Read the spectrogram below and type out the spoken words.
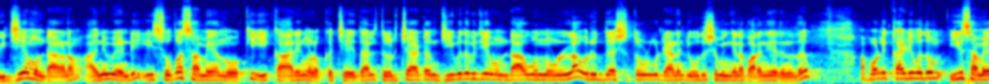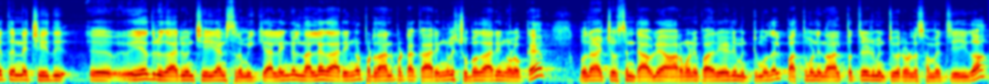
വിജയം ഉണ്ടാകണം. അതിനുവേണ്ടി ഈ ശുഭസമയം നോക്കി ഈ കാര്യങ്ങളൊക്കെ ചെയ്താൽ തീർച്ചയായിട്ടും ജീവിത വിജയം ഉണ്ടാകുമെന്നുള്ള ഒരു ഉദ്ദേശത്തോടു കൂടിയാണ് ജ്യോതിഷം ഇങ്ങനെ പറഞ്ഞു തരുന്നത്. അപ്പോൾ ഈ കഴിവതും ഈ സമയത്ത് തന്നെ ചെയ്ത് ഏതൊരു കാര്യവും ചെയ്യാൻ ശ്രമിക്കുക. അല്ലെങ്കിൽ നല്ല കാര്യങ്ങൾ പ്രധാനപ്പെട്ട കാര്യങ്ങൾ ശുഭകാര്യങ്ങളൊക്കെ ബുധനാഴ്ച ദിവസം രാവിലെ ആറ് മണി പതിനേഴ് മിനിറ്റ് മുതൽ പത്ത് മണി നാൽപ്പത്തേഴ് മിനിറ്റ് വരെയുള്ള സമയത്ത് ചെയ്യുക.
